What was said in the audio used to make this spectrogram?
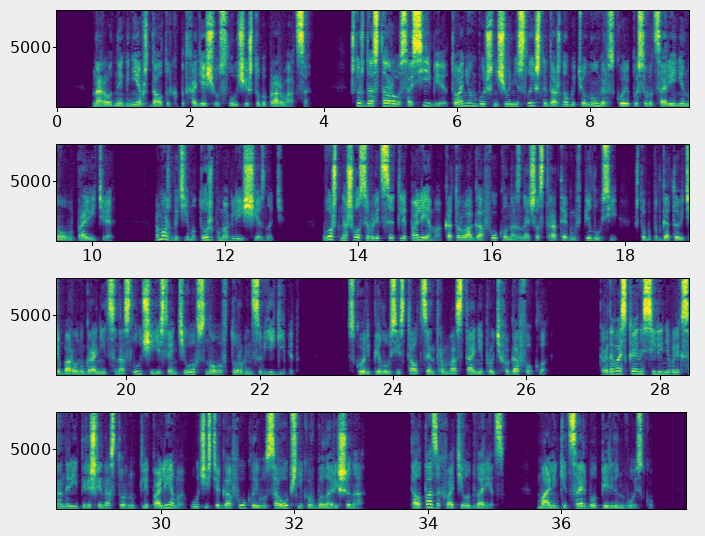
Народный гнев ждал только подходящего случая, чтобы прорваться. Что ж до старого Сосибия, то о нем больше ничего не слышно, и должно быть, он умер вскоре после воцарения нового правителя. А может быть, ему тоже помогли исчезнуть. Вождь нашелся в лице Тлеполема, которого Агафокл назначил стратегом в Пелусии, чтобы подготовить оборону границы на случай, если Антиох снова вторгнется в Египет. Вскоре Пелусий стал центром восстания против Агафокла. Когда войска и население в Александрии перешли на сторону Тлеполема, участь Агафокла и его сообщников была решена. Толпа захватила дворец. Маленький царь был передан войску.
